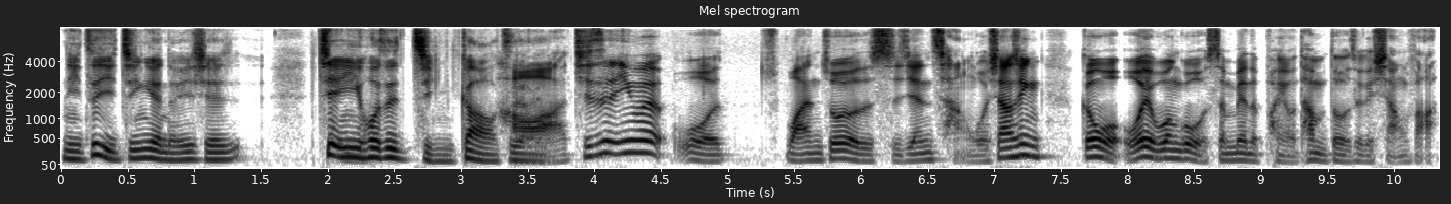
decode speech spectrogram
你自己经验的一些建议或是警告？好啊，其实因为我玩桌游的时间长，我相信跟我我也问过我身边的朋友，他们都有这个想法，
